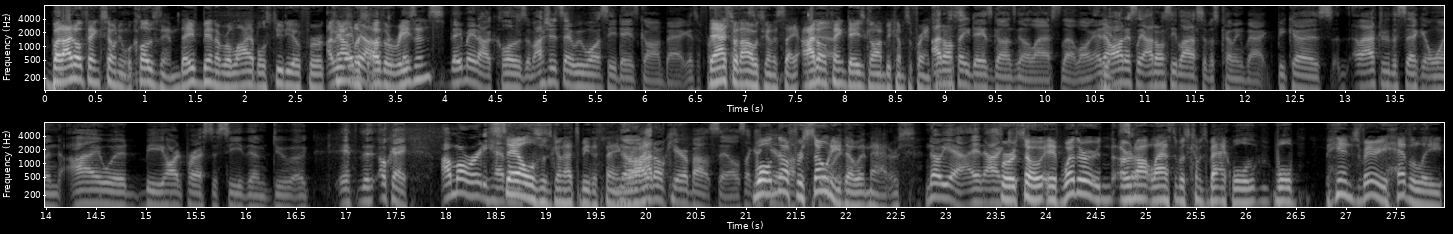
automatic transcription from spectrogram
but I don't think Sony will close them. They've been a reliable studio for I mean, countless not- other they- reasons. They may not close them. I should say we won't see Days Gone back as a franchise. That's what I was going to say. I don't think Days Gone becomes a franchise. I don't think Days Gone's going to last that long. And Yeah. honestly, I don't see Last of Us coming back because after the second one, I would be hard pressed to see them do a. If the okay, I'm already having sales is going to have to be the thing, No, right? I don't care about sales. Like, I well, no, for the story. Sony though it matters. No, yeah, and I For so if whether or So- not Last of Us comes back will will hinge very heavily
